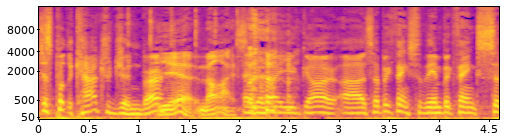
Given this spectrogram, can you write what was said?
Just put the cartridge in, bro. yeah, nice. And away you go. Uh, so big thanks to them. Big thanks to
